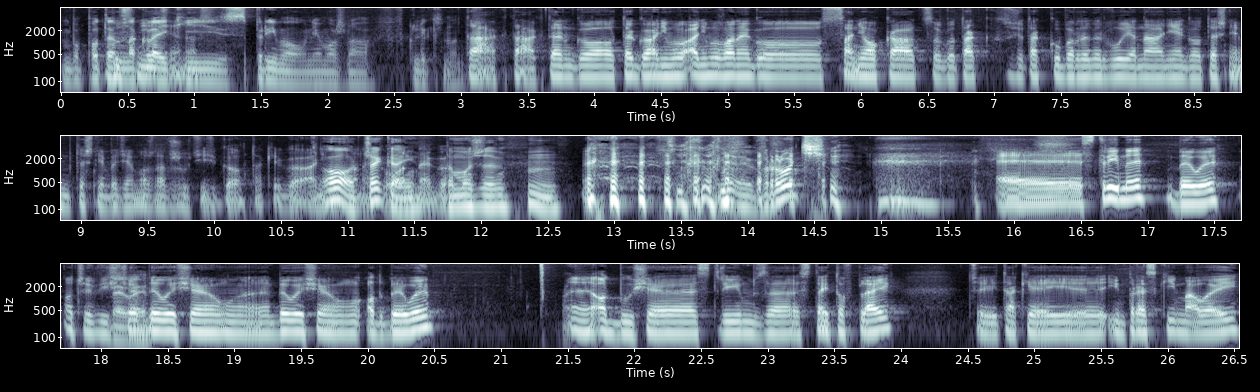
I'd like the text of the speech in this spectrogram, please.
Bo potem Usnijcie naklejki z Primą nie można wkliknąć. Tak, tak. Ten go, tego animo, animowanego sanioka, co go tak, co się tak Kubor denerwuje na niego, też nie, też nie będzie można wrzucić go, takiego animowanego. O, czekaj, ładnego. to może... Hmm. Wróć. E, streamy były, oczywiście, Były. były, się, były się, odbyły. E, odbył się stream ze State of Play, czyli takiej e, imprezki małej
